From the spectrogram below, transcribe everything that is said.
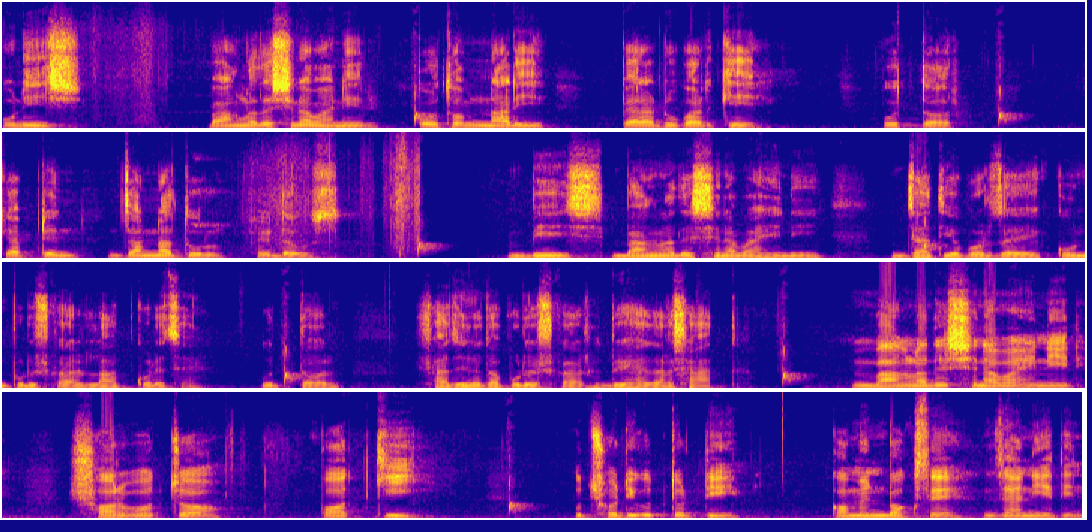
উনিশ। বাংলাদেশ সেনাবাহিনীর প্রথম নারী প্যারাটুপার কে? উত্তর, ক্যাপ্টেন জান্নাতুল ফেরদৌস বিশ। বাংলাদেশ সেনাবাহিনী জাতীয় পর্যায়ে কোন পুরস্কার লাভ করেছে? উত্তর, স্বাধীনতা পুরস্কার দুই সাত। বাংলাদেশ সেনাবাহিনীর সর্বোচ্চ পদ কী? সঠিক উত্তরটি কমেন্ট বক্সে জানিয়ে দিন।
